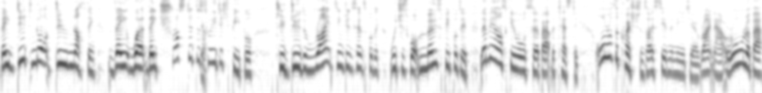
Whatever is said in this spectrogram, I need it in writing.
They did not do nothing. They were they trusted the yeah. Swedish people to do the right thing, do the sensible thing, which is what most people did. Let me ask you also about the testing. All of the questions I see in the media right now are all about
